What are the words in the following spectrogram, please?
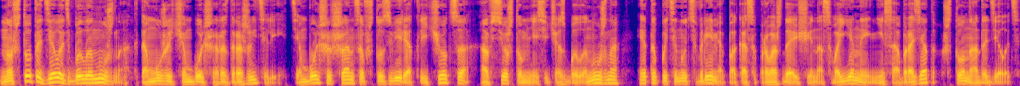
Но что-то делать было нужно, к тому же чем больше раздражителей, тем больше шансов, что зверь отвлечется, а все, что мне сейчас было нужно, это потянуть время, пока сопровождающие нас военные не сообразят, что надо делать.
